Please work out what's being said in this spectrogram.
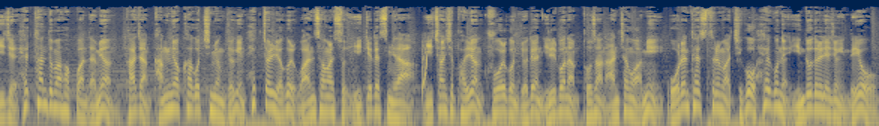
이제 핵탄두만 확보한다면 가장 강력하고 치명적인 핵전력을 완성할 수 있게 됐습니다. 2018년 9월 건조된 일본함 도산 안창호함이 오랜 테스트를 마치고 해군에 인도될 예정인데요.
